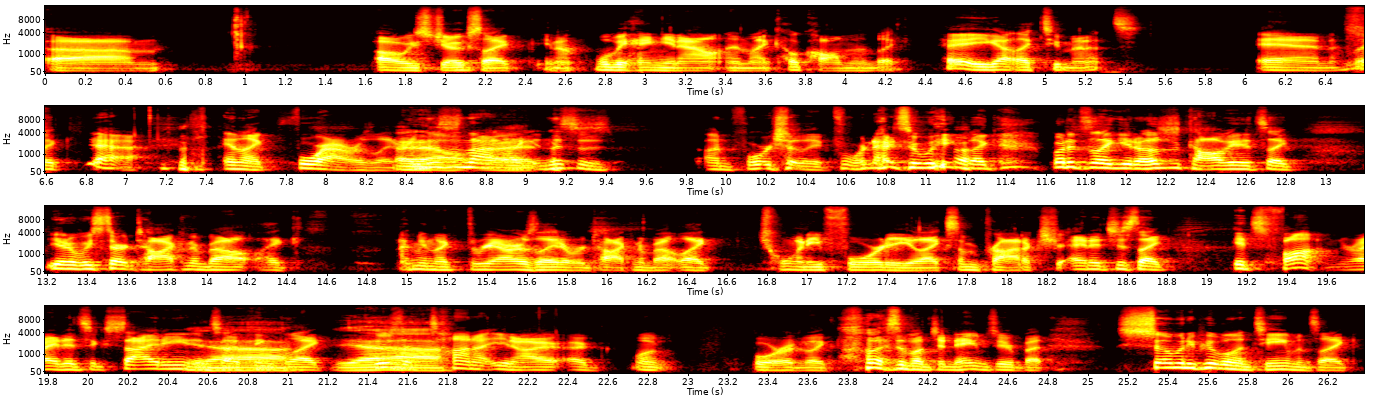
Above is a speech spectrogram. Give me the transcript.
um always jokes like, you know, we'll be hanging out and like he'll call me and be like, hey, you got like two minutes? And I'm like, yeah. And like four hours later, and this is not like, and this is unfortunately like four nights a week. Like, but it's like, you know, let's just call me. It's like, you know, we start talking about like, I mean, like three hours later, we're talking about like 2040, like some product. And it's just like, it's fun, right? It's exciting. And so I think like, yeah. there's a ton of, you know, I, I won't bore like there's a bunch of names here, but so many people in the team. It's like,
